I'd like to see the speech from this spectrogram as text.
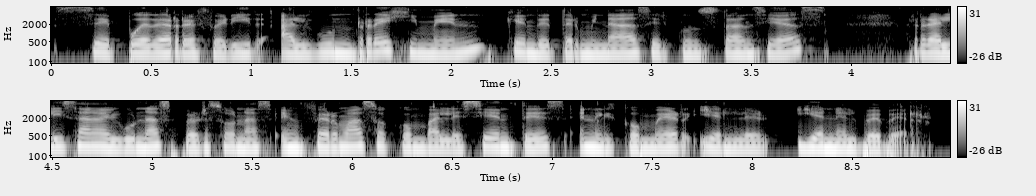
se puede referir a algún régimen que en determinadas circunstancias realizan algunas personas enfermas o convalecientes en el comer y en el beber.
